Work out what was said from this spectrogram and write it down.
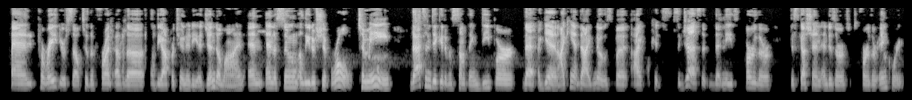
and parade yourself to the front of the of the opportunity agenda line and and assume a leadership role. To me, that's indicative of something deeper that again i can't diagnose but i could suggest that that needs further discussion and deserves further inquiry.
